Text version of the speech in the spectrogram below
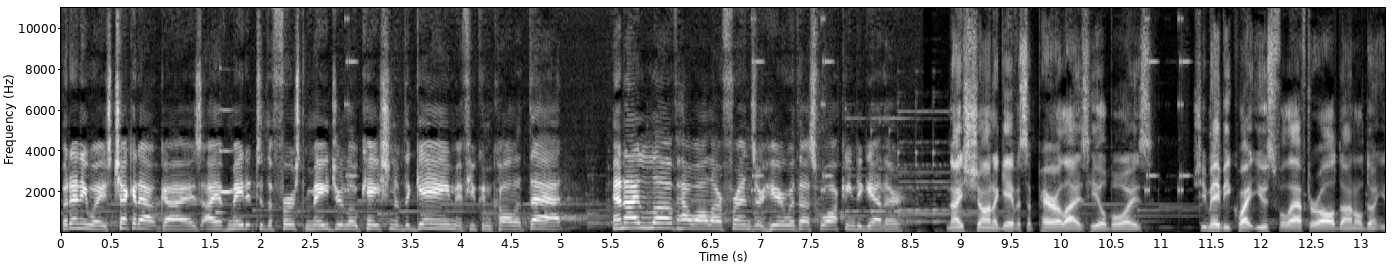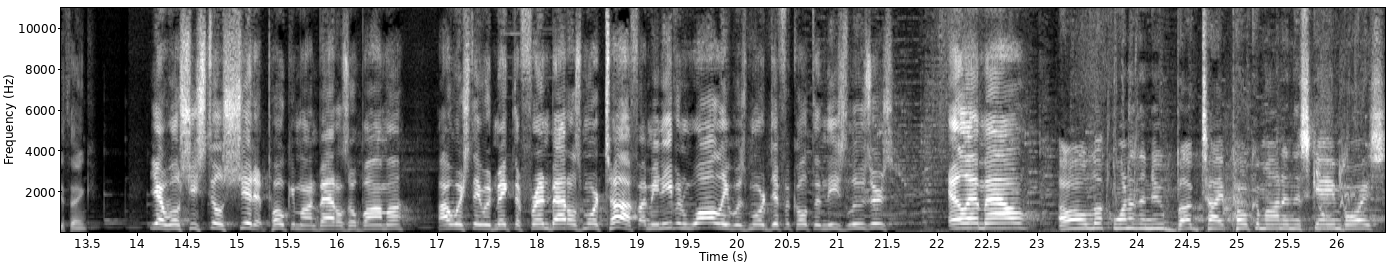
But, anyways, check it out, guys. I have made it to the first major location of the game, if you can call it that. And I love how all our friends are here with us walking together. Nice Shauna gave us a paralyzed heal, boys. She may be quite useful after all, Donald, don't you think? Yeah, well, she's still shit at Pokemon battles, Obama. I wish they would make the friend battles more tough. I mean, even Wally was more difficult than these losers. LMAO. Oh, look, one of the new bug type Pokemon in this game, boys.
